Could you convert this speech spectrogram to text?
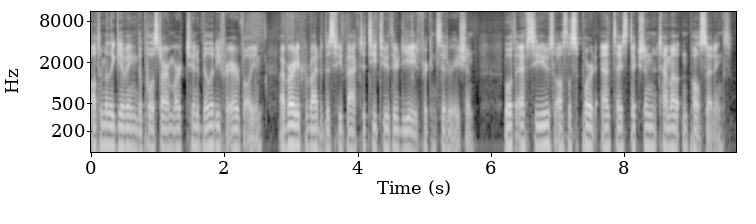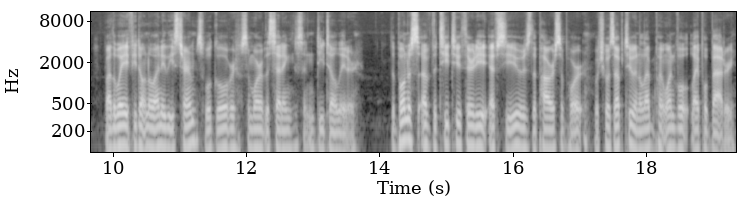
ultimately giving the Polarstar more tunability for air volume. I've already provided this feedback to T238 for consideration. Both FCUs also support anti-stiction, timeout, and pulse settings. By the way, if you don't know any of these terms, we'll go over some more of the settings in detail later. The bonus of the T238 FCU is the power support, which goes up to an 11.1 volt LiPo battery.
